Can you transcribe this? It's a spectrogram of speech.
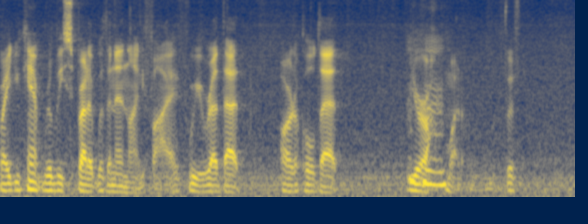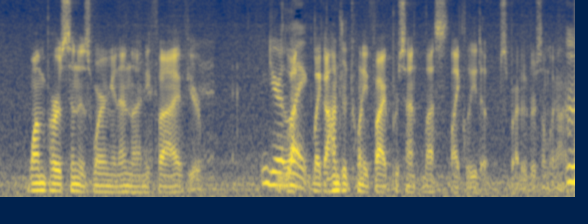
right? You can't really spread it with an N95. We read that article that you're Mhm. what if one person is wearing an N95, you're You're li- like. like 125 percent less likely to spread it or something like that.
